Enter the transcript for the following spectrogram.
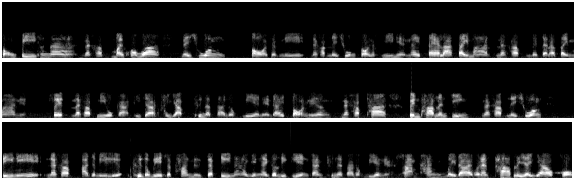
สองปีข้างหน้านะครับ หมายความว่าในช่วงต่อจากนี้นะครับ ในช่วงต่อจากนี้เนี่ยในแต่ละไตรมาสนะครับ ในแต่ละไตรมาสเนี่ย เฟดนะครับมีโอกาสที่จะขยับขึ้นอัตราดอกเบี้ยเนี่ยได้ต่อเนื่องนะครับ ถ้าเป็นภาพนั้นจริงนะครับ ในช่วงปีนี้นะครับ อาจจะมีเหลือขึ้นดอกเบี้ยสักครั้งหนึ่งแต่ปีหน้ายังไงก็หลีกเลี่ยงการขึ้นอัตราดอกเบี้ยเนี่ยสามครั้งไม่ได้ เพราะนั้นภาพระยะยาวของ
